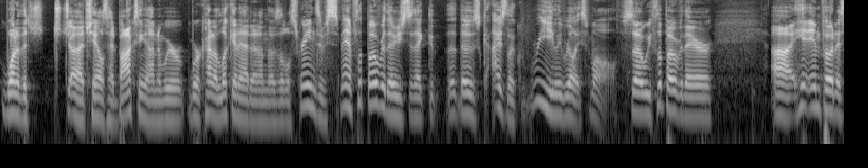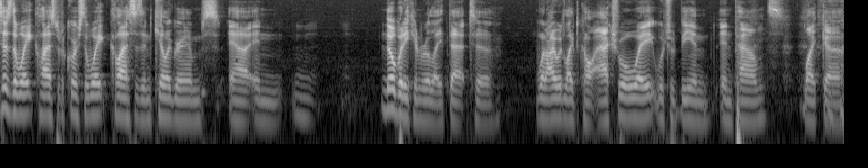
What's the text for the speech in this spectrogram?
one of the ch- uh, channels had boxing on, and we were we are kind of looking at it on those little screens. And man, flip over there. He's just like those guys look really really small. So we flip over there. Uh, hit info and it says the weight class, but of course the weight class is in kilograms, uh, and nobody can relate that to what I would like to call actual weight, which would be in in pounds, like uh,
